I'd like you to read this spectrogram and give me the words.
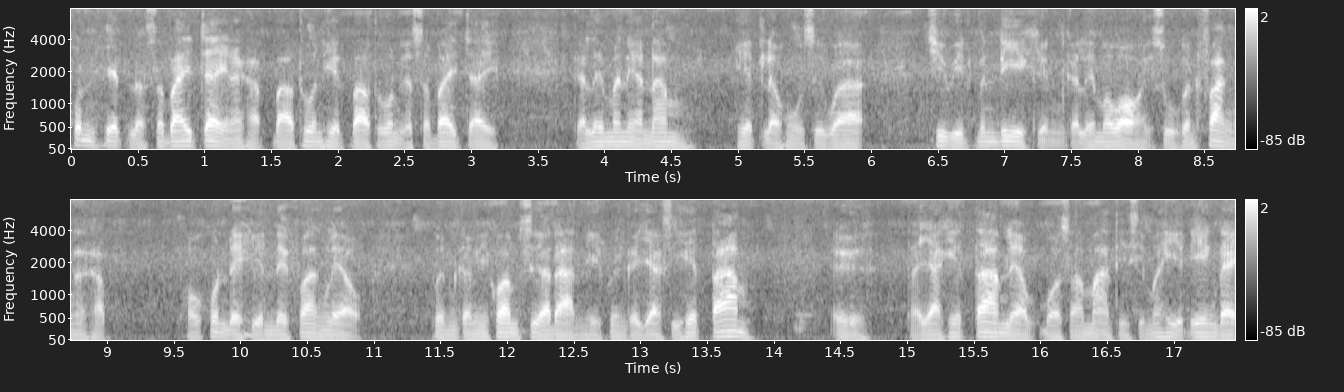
คนเฮ็ดแล้วสบายใจนะครับบ่าวโทนเฮ็ดบ่าวโทนก็สบายใจก็เลยมาแนะนำเฮ็ดแล้วรู้สึกว่าชีวิตมันดีขึ้นก็เลยมาบอกให้สู่กันฟังนะครับเพราะคนได้เห็นได้ฟังแล้ว เพิ่อนก็มีความเสื่อด้านนี้เพิ่อนก็อยากสิเฮ็ดตามเออแต่อยากเฮ็ดตามแล้วบ่สามารถที่สิมาเฮ็ดเองได้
